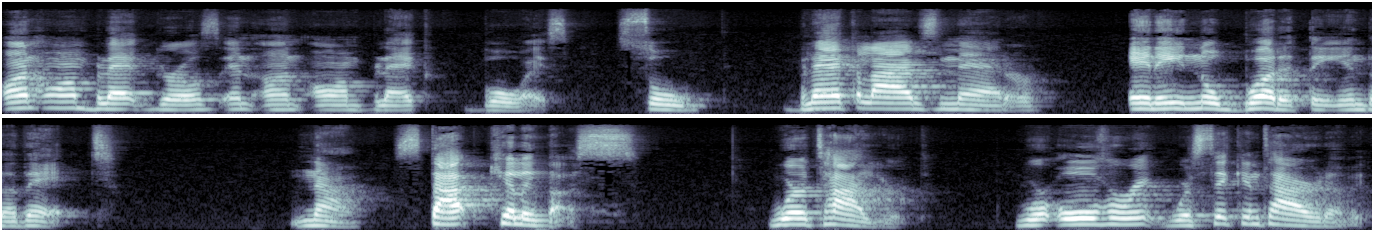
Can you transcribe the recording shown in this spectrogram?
unarmed black girls, and unarmed black boys. So Black Lives Matter, and ain't no but at the end of that. Now, stop killing us. We're tired. We're over it. We're sick and tired of it.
